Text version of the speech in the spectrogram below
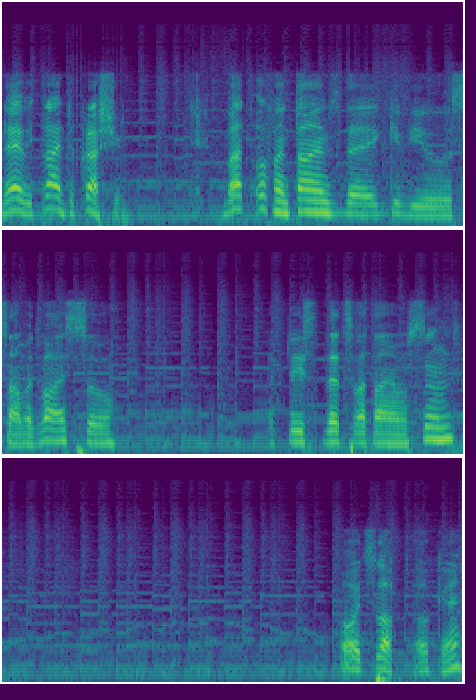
They will try to crush you. But oftentimes they give you some advice, so at least that's what I assumed. Oh, it's locked, okay.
